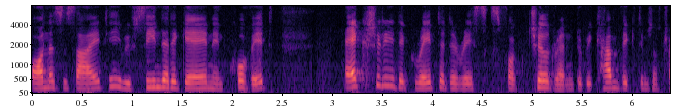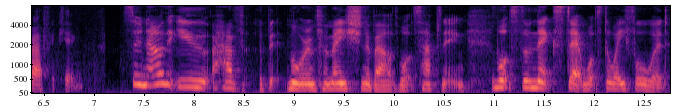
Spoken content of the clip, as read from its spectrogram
on a society, we've seen that again in COVID, actually, the greater the risks for children to become victims of trafficking. So now that you have a bit more information about what's happening, what's the next step? What's the way forward?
